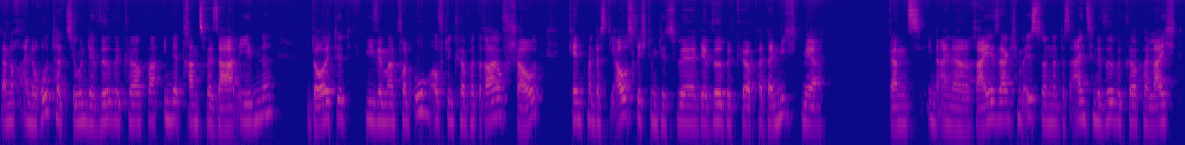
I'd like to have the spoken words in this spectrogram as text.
dann noch eine Rotation der Wirbelkörper in der Transversalebene. Bedeutet, wie wenn man von oben auf den Körper drauf schaut, kennt man, dass die Ausrichtung des, der Wirbelkörper dann nicht mehr ganz in einer Reihe, sage ich mal, ist, sondern dass einzelne Wirbelkörper leicht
